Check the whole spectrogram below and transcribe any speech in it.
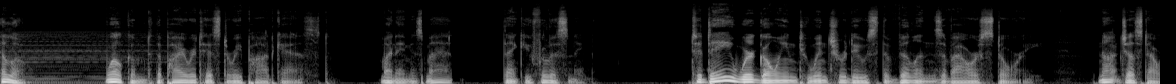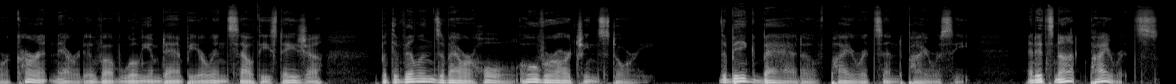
Hello. Welcome to the Pirate History Podcast. My name is Matt. Thank you for listening. Today we're going to introduce the villains of our story, not just our current narrative of William Dampier in Southeast Asia, but the villains of our whole overarching story. The big bad of pirates and piracy. And it's not pirates.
